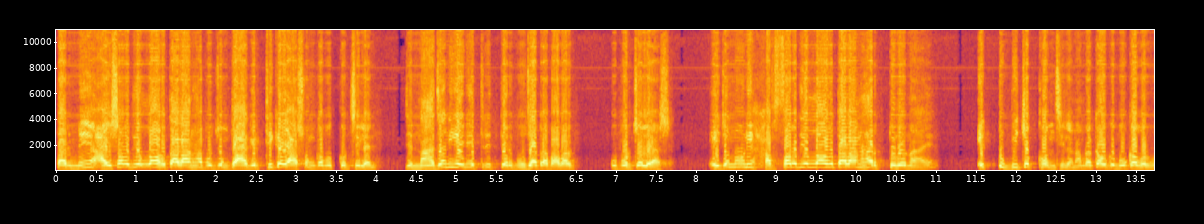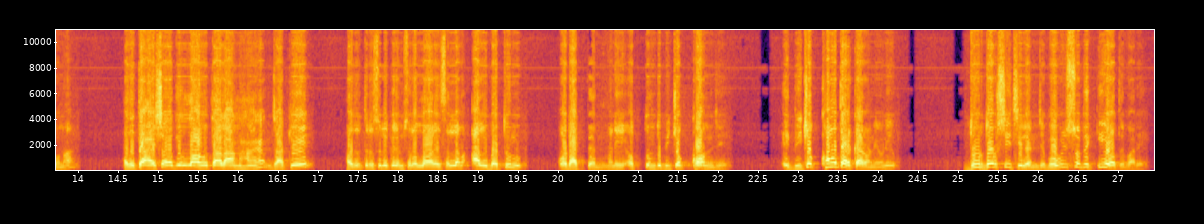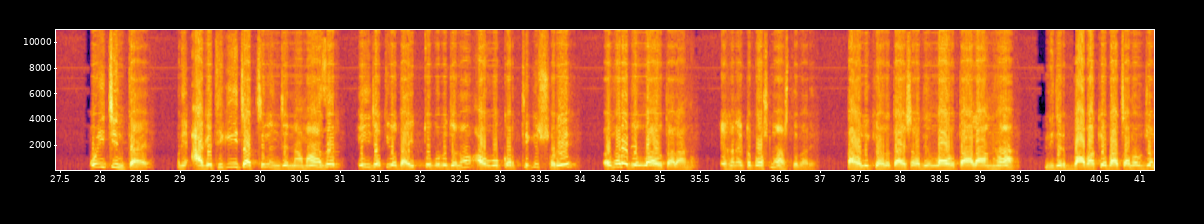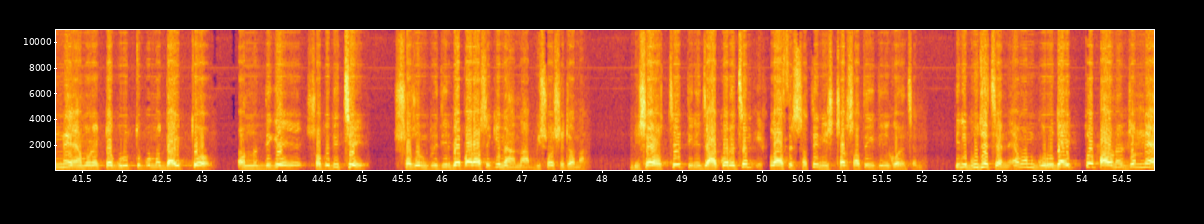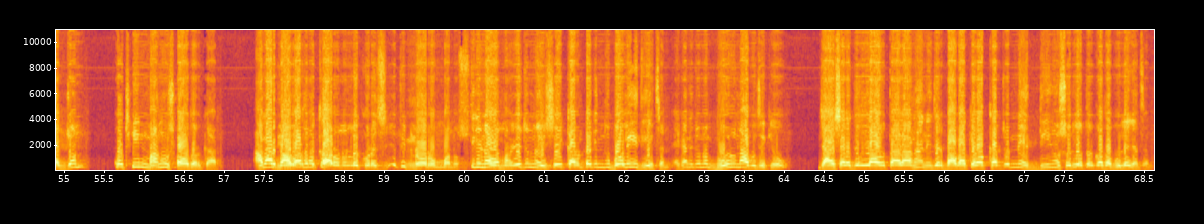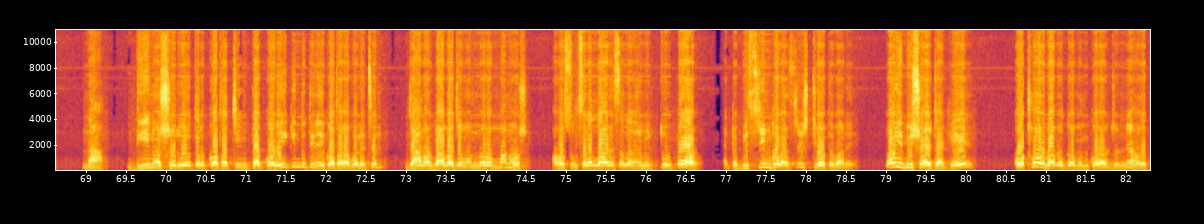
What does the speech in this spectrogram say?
তার মেয়ে তাআলা আনহা পর্যন্ত আগের থেকেই আশঙ্কা বোধ করছিলেন যে না জানি এই নেতৃত্বের বোঝাটা বাবার উপর চলে আসে। এই জন্য উনি হাফসা রাদিয়াল্লাহু তাআলা আনহার তুলনায় একটু বিচক্ষণ ছিলেন। আমরা কাউকে বোকা বলব না। হজরত তাআলা আনহা যাকে হজরত রসুল করিম সাল্লাম আল বাতুল ও ডাকতেন মানে অত্যন্ত বিচক্ষণ যে। এই বিচক্ষণতার কারণে উনি দূরদর্শী ছিলেন যে ভবিষ্যতে কি হতে পারে। ওই চিন্তায় উনি আগে থেকেই চাচ্ছিলেন যে নামাজের এই জাতীয় দায়িত্বগুলো যেন আবু বকর থেকে সরে অমর রাদিয়াল্লাহু তাআলা আনহু। এখানে একটা প্রশ্ন আসতে পারে। তাহলে কি হযরত আয়েশা রাদিয়াল্লাহু তাআলা আনহা নিজের বাবাকে বাঁচানোর জন্য এমন একটা গুরুত্বপূর্ণ দায়িত্ব অন্যের দিকে সঁপে দিচ্ছে? স্বজন প্রীতির ব্যাপার আসে কিনা না? বিষয় সেটা না। বিষয় হচ্ছে তিনি যা করেছেন ইখলাসের সাথে নিষ্ঠার সাথেই তিনি করেছেন। তিনি বুঝেছেন এমন গুরু দায়িত্ব পালনের জন্য একজন কঠিন মানুষ হওয়া দরকার। আমার বাবার বাবার মতো কারণ উল্লেখ করেছে তিনি নরম মানুষ। তিনি নরম মানুষ এই জন্য সেই কারণটা কিন্তু বলেই দিয়েছেন। এখানে যেন ভুল না বুঝে কেউ আনহা নিজের বাবাকে রক্ষার জন্য দিন ও শরীয়তের কথা ভুলে গেছেন। না, দিন ও শরীয়তের কথা চিন্তা করেই কিন্তু তিনি এই কথাটা বলেছেন যে আমার বাবা যেমন নরম মানুষ, রসুল সাল্লাহ সাল্লামের মৃত্যুর পর একটা বিশৃঙ্খলা সৃষ্টি হতে পারে। ওই বিষয়টাকে কঠোরভাবে দমন করার জন্য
